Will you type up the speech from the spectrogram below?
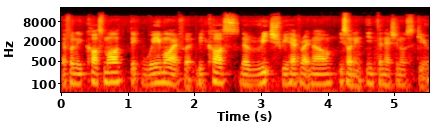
Definitely cost more, take way more effort because the reach we have right now is on an international scale,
